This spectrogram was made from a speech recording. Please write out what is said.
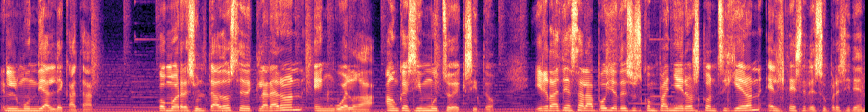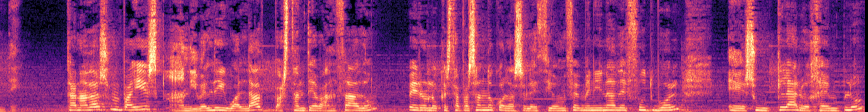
en el Mundial de Qatar. Como resultado se declararon en huelga, aunque sin mucho éxito, y gracias al apoyo de sus compañeros consiguieron el cese de su presidente. Canadá es un país a nivel de igualdad bastante avanzado, pero lo que está pasando con la selección femenina de fútbol es un claro ejemplo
